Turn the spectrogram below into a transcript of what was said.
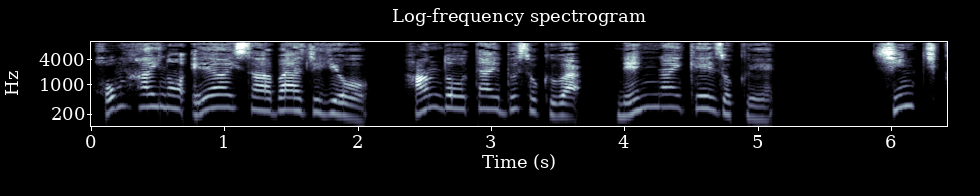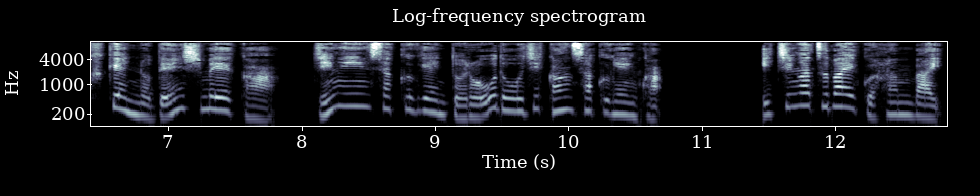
本廃の AI サーバー事業、半導体不足は年内継続へ。新築県の電子メーカー、人員削減と労働時間削減化。1月バイク販売、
